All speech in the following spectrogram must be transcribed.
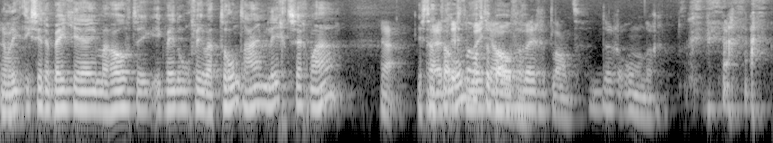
ja, ik, ik, zit een beetje in mijn hoofd, ik, ik weet ongeveer waar Trondheim ligt, zeg maar. Ja. Is dat ja, daaronder of daarboven? halverwege het land, eronder.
